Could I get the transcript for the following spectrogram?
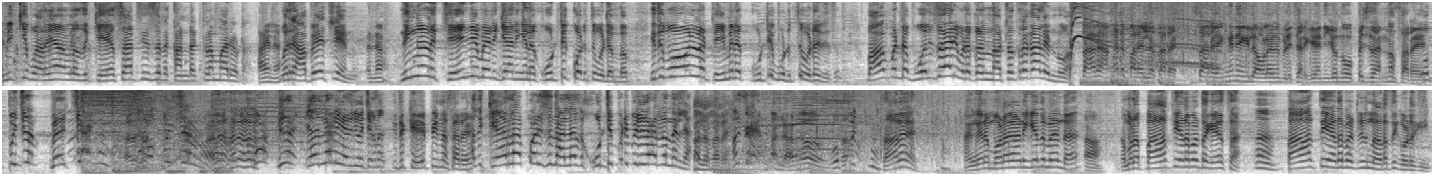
എനിക്ക് പറയാനുള്ളത് കെ എസ് ആർ ടി സിയുടെ കണ്ടക്ടർമാരോടാ? ഒരു അപേക്ഷയാണ്. എന്നാ? നിങ്ങൾ ചേഞ്ച് മേടിക്കാൻ ഇങ്ങനെ കൂട്ടിക്കൊടുത്ത് വിടുമ്പം ഇതുപോലുള്ള ടീമിനെ കൂട്ടി കൊടുത്ത് വിടരുത്. പാവപ്പെട്ട പോലീസുകാർ ഇവിടെ കിടന്ന് നക്ഷത്രക്കാലം എണ്ണുവാ. സാറേ അങ്ങനെ പറയില്ല സാറേ. സാറേ എങ്ങനെയെങ്കിലും അവളെ ഒന്ന് വിളിച്ചിറക്കി എനിക്കൊന്ന് ഒപ്പിച്ച് തന്നെ സാറേ. ഒപ്പിച്ച് വെച്ചേക്ക്. ഒപ്പിച്ച് ഇത് എന്നാണ് എഴുതി വെച്ചേക്കണത്? ഇത് കേപ്പിന്ന സാറേ. അത് കേരള പോലീസ് നല്ലത് കൂട്ടിപ്പിടിപ്പിക്കാരനൊന്നല്ല. അല്ല സാറേ. അല്ല. സാറേ അങ്ങനെ മുട കാണിക്കുന്നത് വേണ്ട. ആ. നമ്മളെ പാർട്ടി ഇടപെട്ട കേസാ. ആ. പാർട്ടി ഇടപെട്ടിട്ട് നടത്തി കൊടുക്കും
